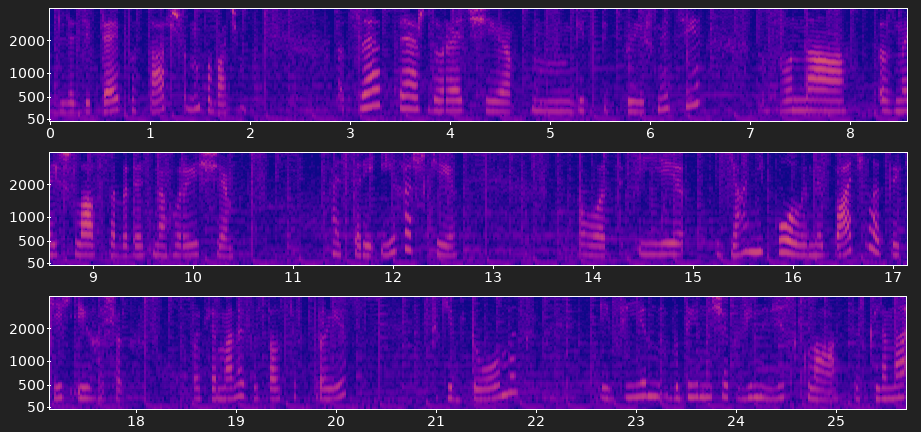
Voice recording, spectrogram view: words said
для дітей постарше. Ну, побачимо. Це теж, до речі, від підписниці. Вона знайшла в себе десь на горищі старі іграшки. От, і я ніколи не бачила таких іграшок. От для мене це став сюрприз. Такий домик, і він, будиночок, він зі скла. Це скляна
